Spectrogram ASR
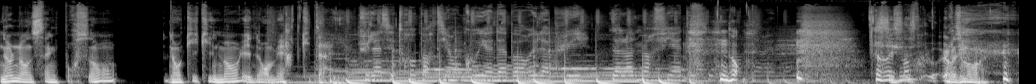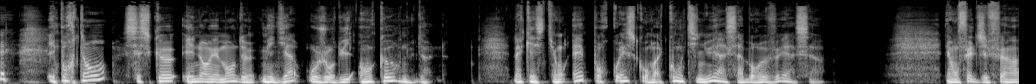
95% d'enquiquinement et d'emmerde qui t'arrivent? Puis là, c'est trop parti en couille. Il y a d'abord eu la pluie. La loi de Murphy a décidé. Non. Heureusement. Et pourtant, c'est ce que énormément de médias aujourd'hui encore nous donnent. La question est pourquoi est-ce qu'on va continuer à s'abreuver à ça? Et en fait, j'ai fait un,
